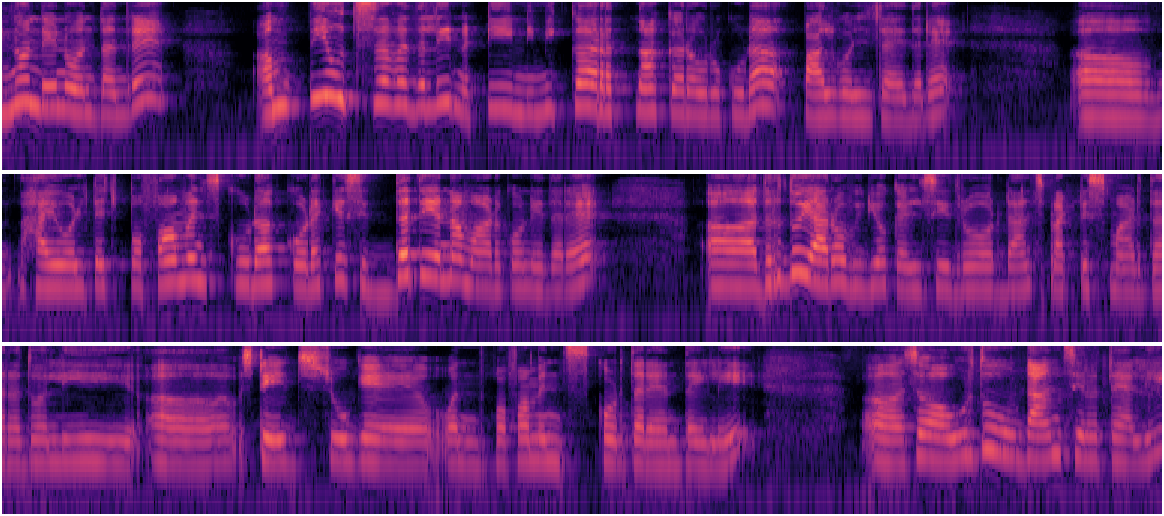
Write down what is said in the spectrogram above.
ಇನ್ನೊಂದೇನು ಅಂತಂದರೆ ಹಂಪಿ ಉತ್ಸವದಲ್ಲಿ ನಟಿ ನಿಮಿಕಾ ರತ್ನಾಕರ್ ಅವರು ಕೂಡ ಪಾಲ್ಗೊಳ್ತಾ ಇದ್ದಾರೆ. ಹೈ ವೋಲ್ಟೇಜ್ ಪರ್ಫಾಮೆನ್ಸ್ ಕೂಡ ಕೊಡೋಕ್ಕೆ ಸಿದ್ಧತೆಯನ್ನು ಮಾಡ್ಕೊಂಡಿದ್ದಾರೆ. ಅದರದ್ದು ಯಾರೋ ವಿಡಿಯೋ ಕಳಿಸಿದ್ರು, ಅವ್ರು ಡ್ಯಾನ್ಸ್ ಪ್ರಾಕ್ಟೀಸ್ ಮಾಡ್ತಾ ಇರೋದು, ಅಲ್ಲಿ ಸ್ಟೇಜ್ ಶೋಗೆ ಒಂದು ಪರ್ಫಾಮೆನ್ಸ್ ಕೊಡ್ತಾರೆ ಅಂತ ಇಲ್ಲಿ ಸೊ ಅವ್ರದ್ದು ಡ್ಯಾನ್ಸ್ ಇರುತ್ತೆ ಅಲ್ಲಿ.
